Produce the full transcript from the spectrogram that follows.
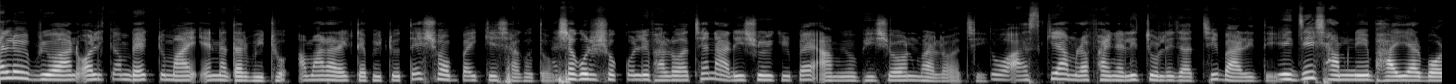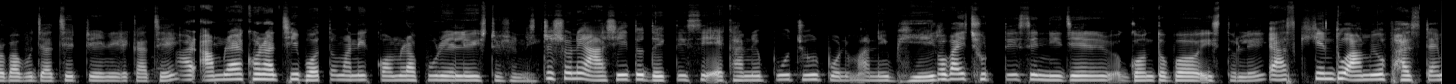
Hello everyone welcome back to my another video আমার আরেকটা ভিডিওতে সবাইকে স্বাগত আশা করি সকলে ভালো আছেন আর ঈশ্বরের কৃপায় আমিও ভীষণ ভালো আছি। তো আজকে আমরা ফাইনালি চলে যাচ্ছি বাড়িতে। এই যে সামনে ভাই আর বড়বাবু যাচ্ছে ট্রেনের কাছে। আর আমরা এখন আছি বর্তমানে কমলাপুর রেলওয়ে স্টেশনে স্টেশনে আসেই তো দেখতেছি এখানে প্রচুর পরিমাণে ভিড়। সবাই ছুটতেছে নিজের গন্তব্য স্থলে আজকে কিন্তু আমিও ফার্স্ট টাইম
